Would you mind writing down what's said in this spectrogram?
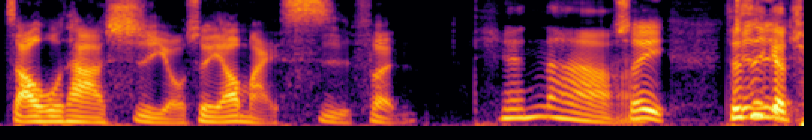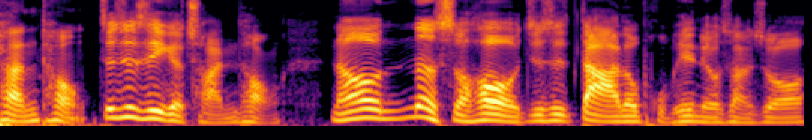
招呼他的室友，所以要买四份。天哪！所以这是一个传统，这就是一个传统。然后那时候就是大家都普遍流传说，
